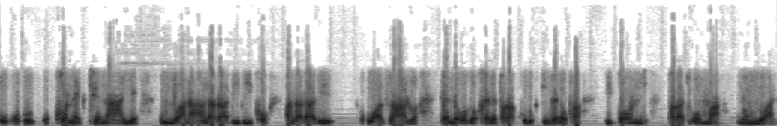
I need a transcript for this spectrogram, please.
u- u- uconnecte naye umntwana angakabi bikho angakabi wazalwa. Then lokho kuzokuhelebha kakhulu ukudevelopha i-bond phakathi komma nomntwana.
